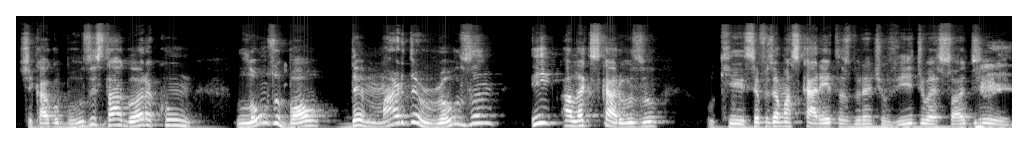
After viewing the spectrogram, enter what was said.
Chicago Bulls está agora com Lonzo Ball, DeMar DeRozan e Alex Caruso. O que, se eu fizer umas caretas durante o vídeo, é só de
